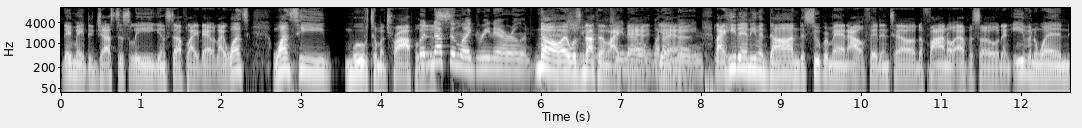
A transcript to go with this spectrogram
they made the Justice League and stuff like that. Like once once he moved to Metropolis, but nothing like Green Arrow and No, it was nothing like you know that. What yeah. I mean, Like he didn't even don the Superman outfit until the final episode. And even when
